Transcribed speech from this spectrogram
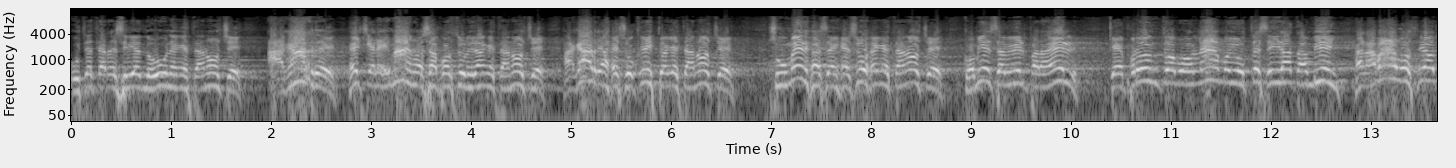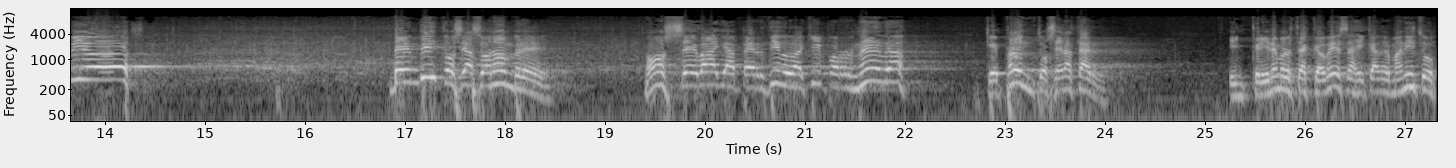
Usted está recibiendo una en esta noche. Agarre, échele mano a esa oportunidad en esta noche. Agarre a Jesucristo en esta noche. Sumérjase en Jesús en esta noche. Comienza a vivir para Él. Que pronto volamos y usted se irá también. Alabado sea Dios. Bendito sea su nombre. No se vaya perdido de aquí por nada, que pronto será tarde. Inclinemos nuestras cabezas y cada hermanito,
